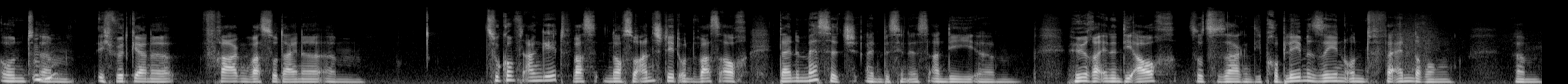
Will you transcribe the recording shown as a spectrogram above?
und mhm. ähm, ich würde gerne fragen, was so deine ähm, Zukunft angeht, was noch so ansteht und was auch deine Message ein bisschen ist an die ähm, HörerInnen, die auch sozusagen die Probleme sehen und Veränderungen ähm,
